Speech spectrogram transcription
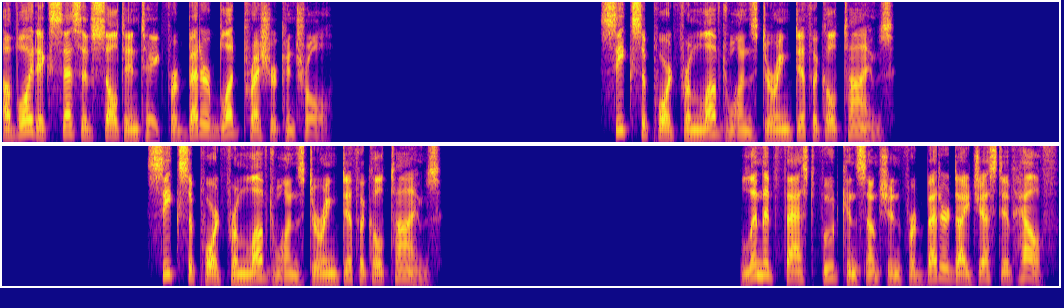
Avoid excessive salt intake for better blood pressure control. Seek support from loved ones during difficult times. Seek support from loved ones during difficult times. Limit fast food consumption for better digestive health.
